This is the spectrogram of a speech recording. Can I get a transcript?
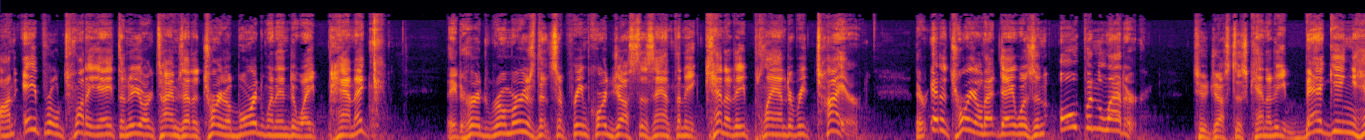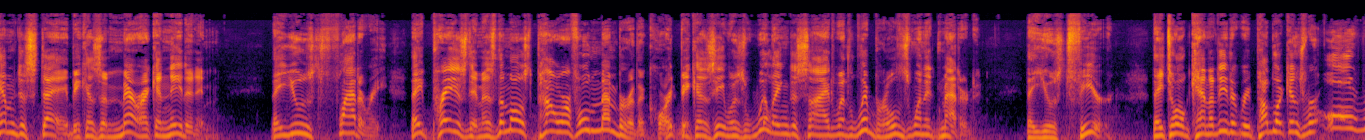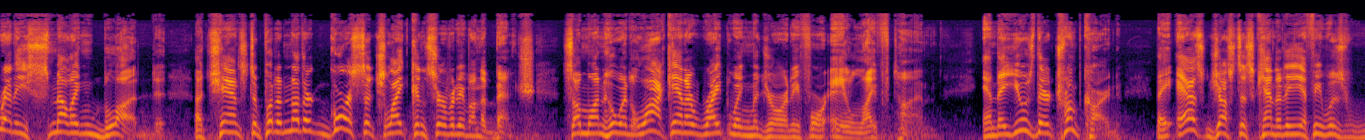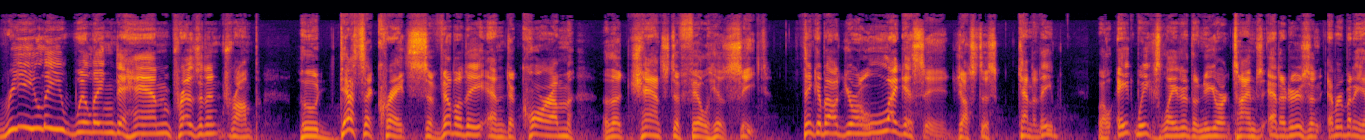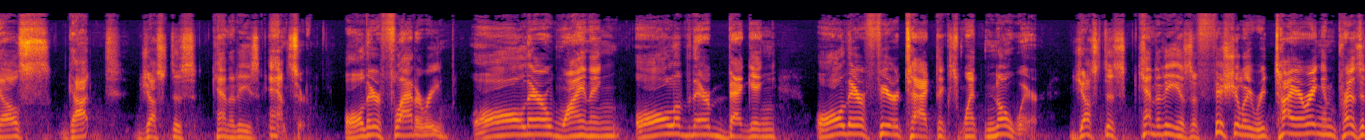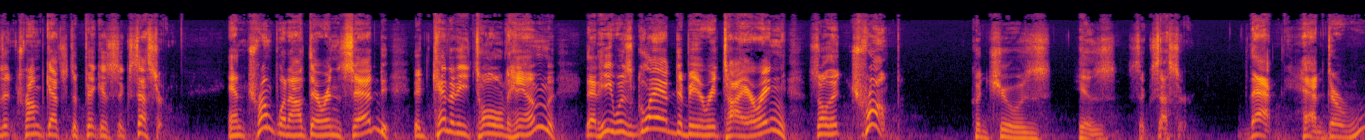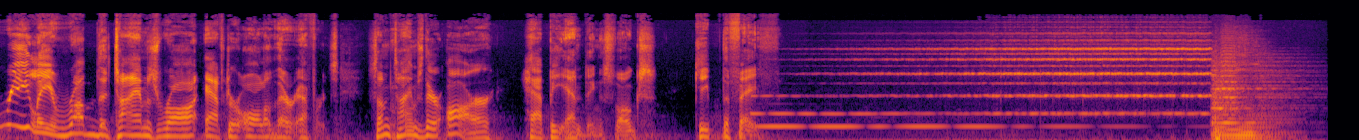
On April 28th, the New York Times editorial board went into a panic. They'd heard rumors that Supreme Court Justice Anthony Kennedy planned to retire. Their editorial that day was an open letter to Justice Kennedy begging him to stay because America needed him. They used flattery. They praised him as the most powerful member of the court because he was willing to side with liberals when it mattered. They used fear. They told Kennedy that Republicans were already smelling blood, a chance to put another Gorsuch like conservative on the bench, someone who would lock in a right wing majority for a lifetime. And they used their trump card. They asked Justice Kennedy if he was really willing to hand President Trump, who desecrates civility and decorum, the chance to fill his seat. Think about your legacy, Justice Kennedy. Well, eight weeks later, the New York Times editors and everybody else got Justice Kennedy's answer. All their flattery, all their whining, all of their begging, all their fear tactics went nowhere. Justice Kennedy is officially retiring, and President Trump gets to pick his successor. And Trump went out there and said that Kennedy told him that he was glad to be retiring so that Trump could choose his successor that had to really rub the Times raw after all of their efforts. Sometimes there are happy endings, folks. Keep the faith.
